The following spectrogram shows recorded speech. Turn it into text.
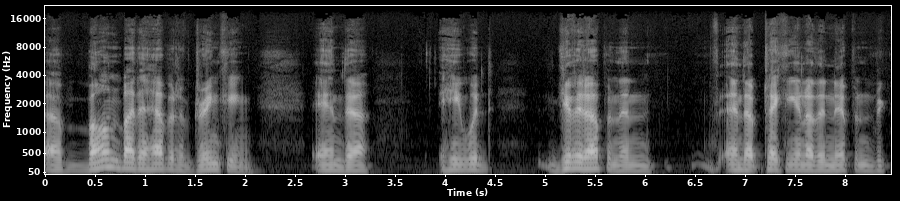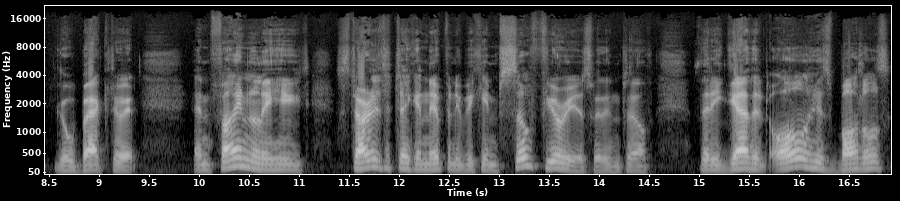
uh, bound by the habit of drinking, and uh, he would give it up and then end up taking another nip and be- go back to it. And finally, he started to take a nip and he became so furious with himself that he gathered all his bottles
